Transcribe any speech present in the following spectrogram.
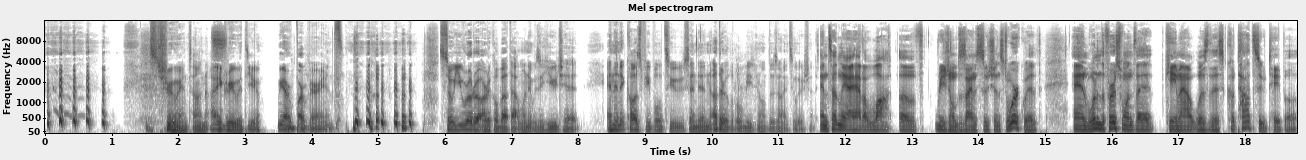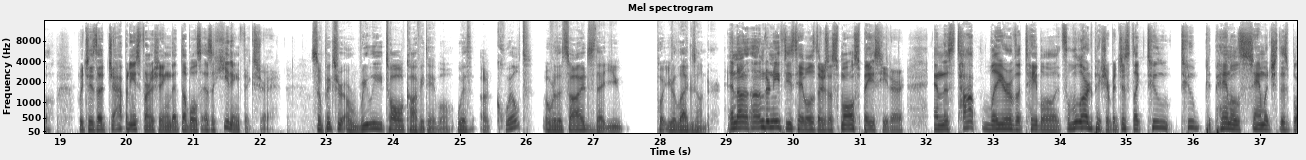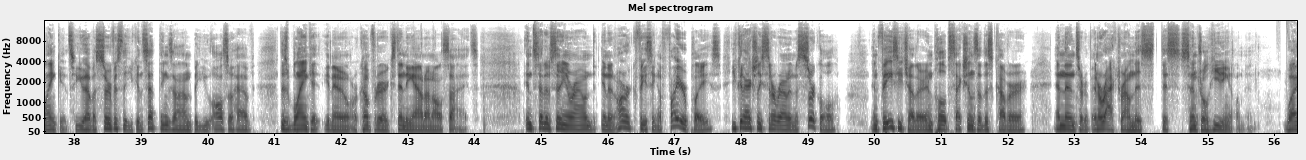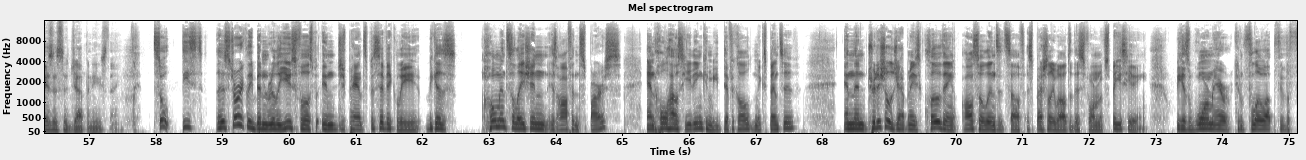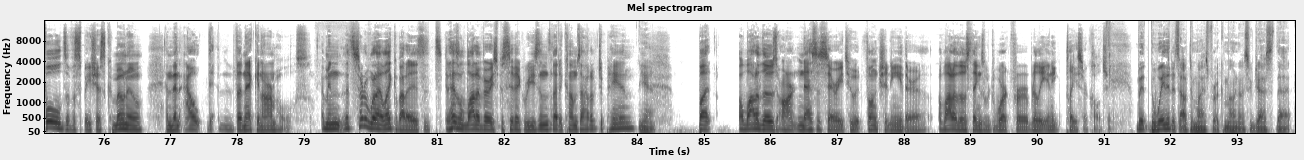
it's true, Anton. I agree with you. We are barbarians. so you wrote an article about that one. It was a huge hit. And then it caused people to send in other little regional design solutions. And suddenly I had a lot of regional design solutions to work with. And one of the first ones that came out was this kotatsu table, which is a Japanese furnishing that doubles as a heating fixture. So picture a really tall coffee table with a quilt over the sides that you put your legs under. And uh, underneath these tables, there's a small space heater, and this top layer of the table. It's a little hard to picture, but just like two two p- panels sandwich this blanket. So you have a surface that you can set things on, but you also have this blanket, you know, or comforter extending out on all sides. Instead of sitting around in an arc facing a fireplace, you can actually sit around in a circle and face each other and pull up sections of this cover, and then sort of interact around this this central heating element. Why is this a Japanese thing? So these historically been really useful in Japan specifically because home insulation is often sparse and whole house heating can be difficult and expensive. And then traditional Japanese clothing also lends itself especially well to this form of space heating because warm air can flow up through the folds of a spacious kimono and then out the neck and armholes. I mean, that's sort of what I like about it is it has a lot of very specific reasons that it comes out of Japan, Yeah. but a lot of those aren't necessary to it function either. A lot of those things would work for really any place or culture. But the way that it's optimized for a kimono suggests that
